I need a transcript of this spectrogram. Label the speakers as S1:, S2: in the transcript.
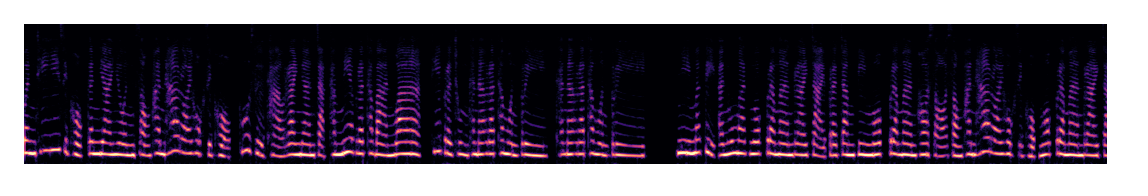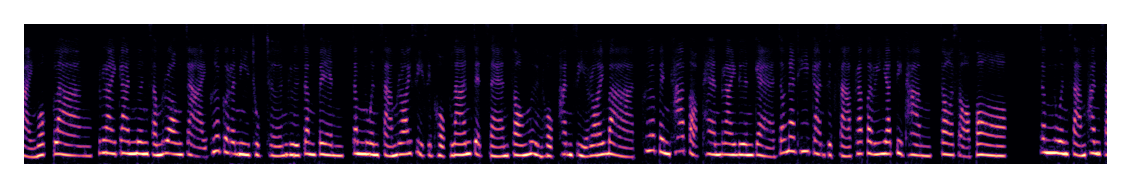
S1: วันที่ 26 กันยายน 2566 ผู้สื่อข่าวรายงานจากทำเนียบรัฐบาลว่า ที่ประชุมคณะรัฐมนตรี คณะรัฐมนตรี มีมติอนุมัติงบประมาณรายจ่ายประจำปีงบประมาณพศ 2566 งบประมาณรายจ่ายงบกลาง รายการเงินสำรองจ่ายเพื่อกรณีฉุกเฉินหรือจำเป็นจำนวน 346ล้าน726,400 บาท เพื่อเป็นค่าตอบแทนรายเดือนแก่เจ้าหน้าที่การศึกษาพระปริยัติธรรม จสป จำนวน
